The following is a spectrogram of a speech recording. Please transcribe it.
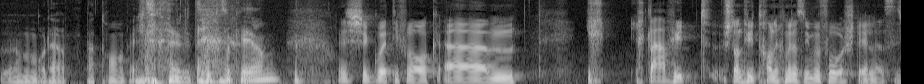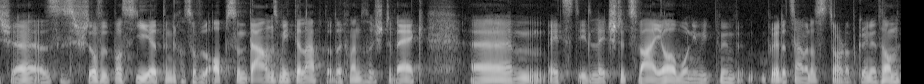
ähm, oder Patron-Welt zurückzukehren? das ist eine gute Frage. Ähm, ich glaube, heute, Stand heute kann ich mir das nicht mehr vorstellen. Es ist, äh, es ist so viel passiert und ich habe so viele Ups und Downs miterlebt. Oder? Ich meine, das ist der Weg. Ähm, jetzt in den letzten zwei Jahren, wo ich mit meinem Bruder zusammen das Startup gegründet habe,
